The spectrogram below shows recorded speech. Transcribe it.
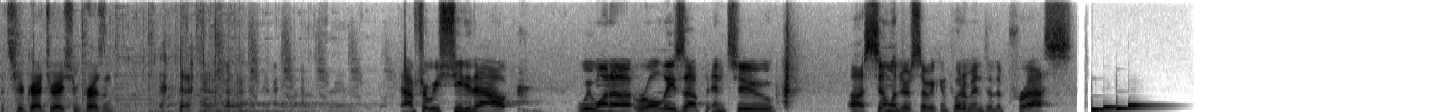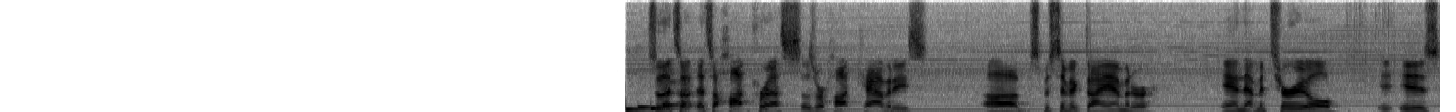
It's your graduation present. After we sheet it out, we want to roll these up into uh, cylinders so we can put them into the press. So that's a, that's a hot press. Those are hot cavities, uh, specific diameter. And that material is,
